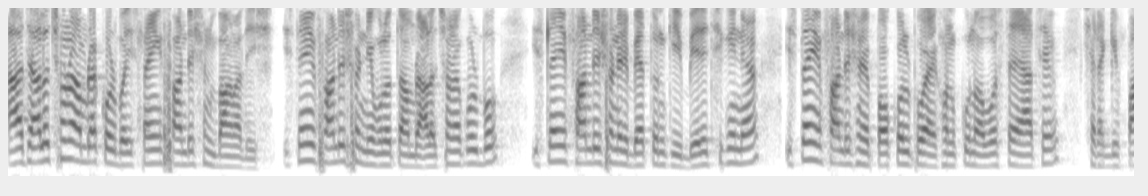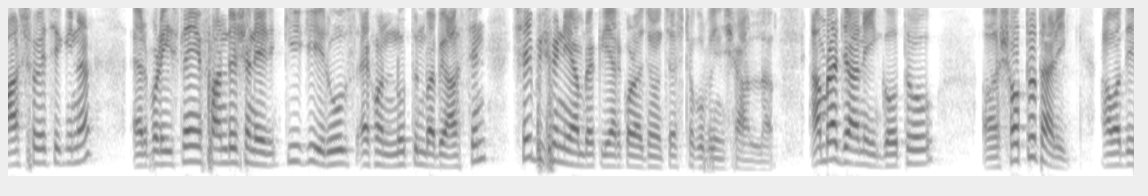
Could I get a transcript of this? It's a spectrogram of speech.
আজ আলোচনা আমরা করব Islamic foundation Bangladesh. Islamic foundation নিয়ে মূলত আমরা আলোচনা করব, ইসলামিক ফাউন্ডেশনের বেতন কি বেড়েছে কিনা, ইসলামিক ফাউন্ডেশনের প্রকল্প এখন কোন অবস্থায় আছে, সেটা কি পাস হয়েছে কিনা, এরপরে ইসলামিক ফাউন্ডেশনের কি কি রুলস এখন নতুনভাবে আসছেন, সেই বিষয় নিয়ে আমরা ক্লিয়ার করার জন্য চেষ্টা করব ইনশাআল্লাহ। আমরা জানি গত সতেরো তারিখ আমাদের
